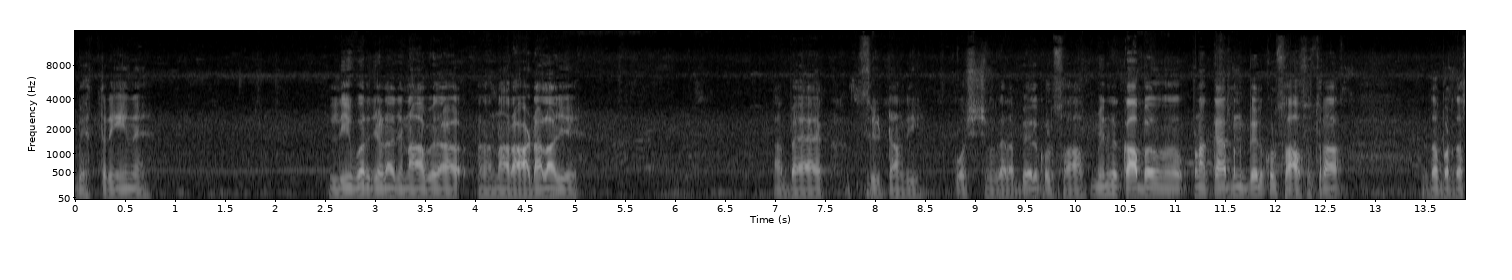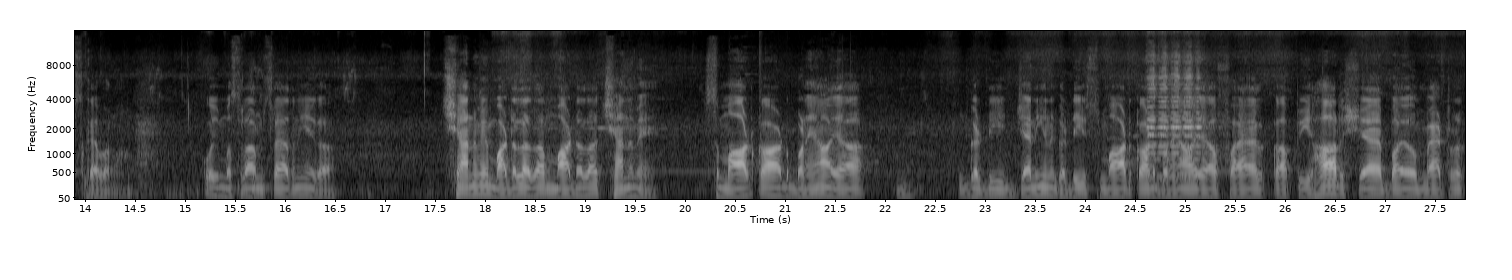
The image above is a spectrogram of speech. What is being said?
ਬਿਹਤਰੀਨ ਹੈ। ਲੀਵਰ ਜਿਹੜਾ ਜਨਾਬ ਇਹਦਾ ਨਾ ਰਾਡ ਵਾਲਾ ਜੇ। ਆ ਬੈਕ ਸੀਟਾਂ ਦੀ। ਕੋਸ਼ਿਸ਼ ਵਗੈਰਾ ਬਿਲਕੁਲ ਸਾਫ਼ ਮੀਨ ਕਿ ਕਬ, ਆਪਣਾ ਕੈਬਨ ਬਿਲਕੁਲ ਸਾਫ਼ ਸੁਥਰਾ, ਜ਼ਬਰਦਸਤ ਕੈਬਨ ਆ। ਕੋਈ ਮਸਲਾ ਮਸਲਾਤ ਨਹੀਂ ਹੈਗਾ। 96 ਮਾਡਲ ਦਾ ਮਾਡਲ ਆ 96 ਸਮਾਰਟ ਕਾਰਡ ਬਣਿਆ ਹੋਇਆ, ਗੱਡੀ ਜੈਨੀਅਨ ਗੱਡੀ ਸਮਾਰਟ ਕਾਰਡ ਬਣਿਆ ਹੋਇਆ ਫਾਈਲ ਕਾਪੀ ਹਰ ਸ਼ੈ ਬਾਇਓਮੈਟ੍ਰਿਕ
